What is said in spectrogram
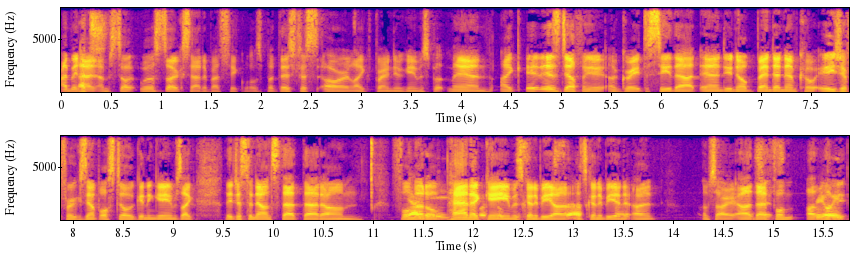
I mean, I, That's- I'm still we're still excited about sequels, but this just are like brand new games. But man, like it is definitely a great to see that. And you know, Bandai Namco Asia, for example, still getting games like they just announced that that um Full Yeah, Metal Panic game is going to be a it's going to be an. right. Uh, I'm sorry, uh, that It's full. Uh, really- me-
